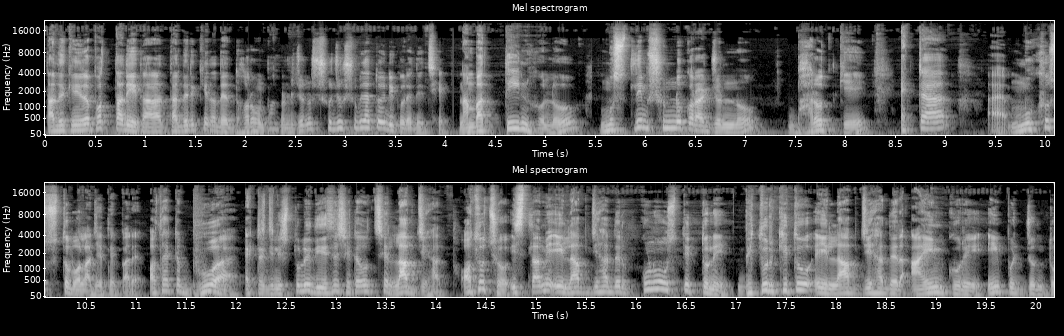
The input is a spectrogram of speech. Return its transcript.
তাদেরকে নিরাপত্তা দিয়ে তারা তাদেরকে তাদের ধর্ম পালনের জন্য সুযোগ সুবিধা তৈরি করে দিচ্ছে। নাম্বার তিন হলো মুসলিম শূন্য করার জন্য ভারতকে একটা মুখস্থ বলা যেতে পারে। অর্থাৎ একটা ভুয়া একটা জিনিস তুলে দিয়েছে, সেটা হচ্ছে লাভ জিহাদ। অথচ ইসলামে এই লাভ জিহাদের কোনো অস্তিত্ব নেই। বিতর্কিত এই লাভ জিহাদের আইন করে এই পর্যন্ত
